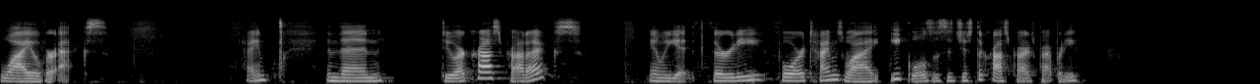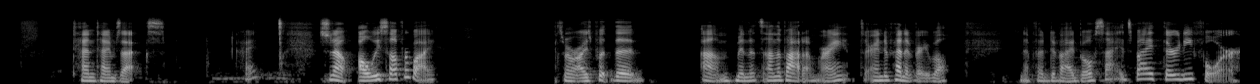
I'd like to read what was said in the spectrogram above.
y over x. Okay, and then do our cross products and we get 34 times y equals, this is just the cross product property, 10 times x. Okay, so now always solve for y. So remember, always put the um, minutes on the bottom, right? It's our independent variable. And if I divide both sides by 34,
